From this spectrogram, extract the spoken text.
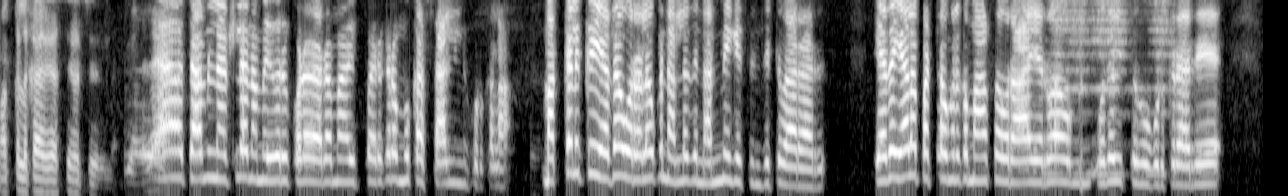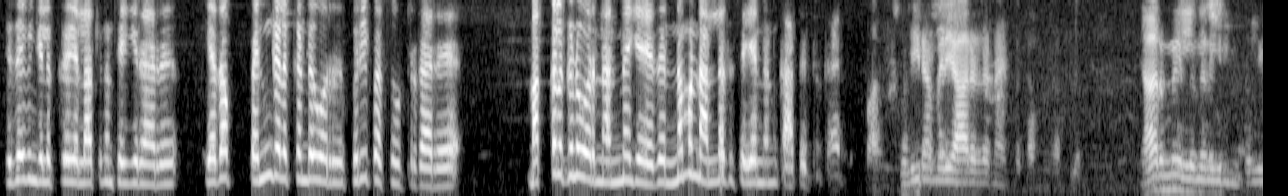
மக்களுக்காக சேவை செய்யறதில்ல தமிழ்நாட்டில் நம்ம இவர் கூட நம்ம இப்போ இருக்கிற மு க. ஸ்டாலின் கொடுக்கலாம். மக்களுக்கு ஏதோ ஓரளவுக்கு நல்லது நன்மைகள் செஞ்சுட்டு வராரு. ஏதோ ஏழைப்பட்டவங்களுக்கு மாதம் ஒரு ஆயிரம் ரூபா உதவித்தொகை கொடுக்குறாரு. விதவிங்களுக்கு எல்லாத்துக்கும் செய்கிறாரு. ஏதோ பெண்களுக்குண்டு ஒரு பிரி பஸ் விட்டுருக்காரு மக்களுக்குன்னு ஒரு நன்மைகள் எது இன்னமும் நல்லது செய்யணும்னு காத்துட்ருக்காரு சொல்லிக்கிற மாதிரி யாரும் இல்லைண்ணா இப்போ தமிழ்நாட்டில். யாருமே இல்லைன்னு நினைக்கிறீங்க? சொல்லி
